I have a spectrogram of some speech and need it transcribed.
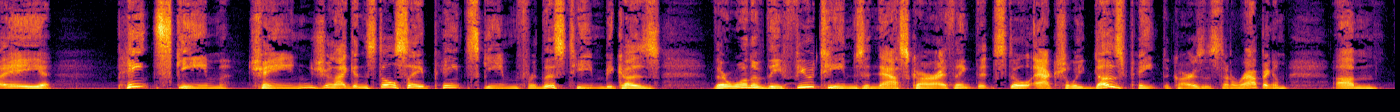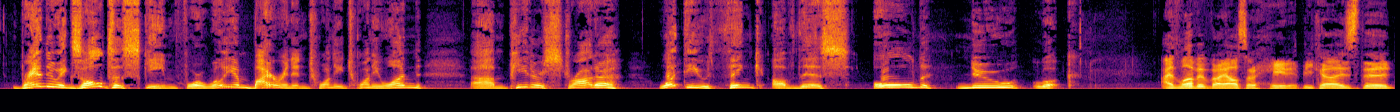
a paint scheme change. And I can still say paint scheme for this team because they're one of the few teams in NASCAR, I think, that still actually does paint the cars instead of wrapping them. Um, brand new Axalta scheme for William Byron in 2021. Um, Peter Strada, what do you think of this old, new look? I love it, but I also hate it because the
